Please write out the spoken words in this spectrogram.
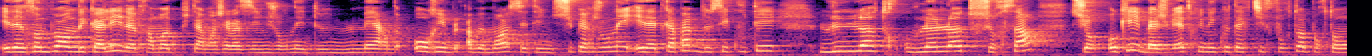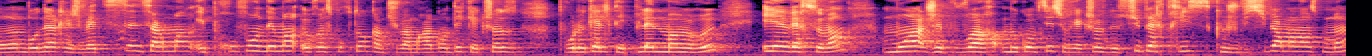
et d'être un peu en décalé et d'être en mode putain moi j'ai passé une journée de merde horrible. Ah ben moi c'était une super journée et d'être capable de s'écouter l'une l'autre ou l'un l'autre sur ça, sur ok ben je vais être une écoute active pour toi pour ton moment de bonheur et je vais être sincèrement et profondément heureuse pour toi quand tu vas me raconter quelque chose pour lequel tu es pleinement heureux et inversement moi je vais pouvoir me sur quelque chose de super triste, que je vis super mal en ce moment,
